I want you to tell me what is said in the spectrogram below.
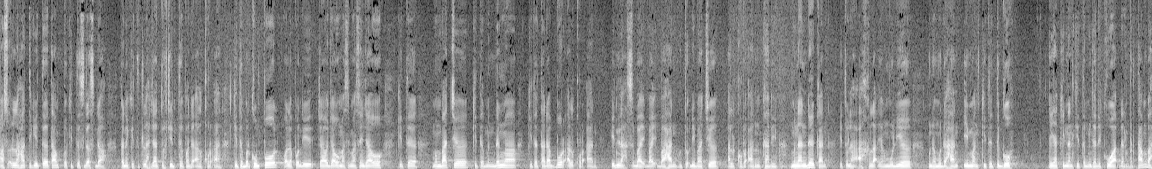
masuk dalam hati kita tanpa kita sedar-sedar kerana kita telah jatuh cinta pada al-Quran. Kita berkumpul walaupun di jauh-jauh masing-masing jauh, kita membaca, kita mendengar, kita tadabbur al-Quran. Inilah sebaik-baik bahan untuk dibaca al-Quran Karim. Menandakan itulah akhlak yang mulia. Mudah-mudahan iman kita teguh, keyakinan kita menjadi kuat dan bertambah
